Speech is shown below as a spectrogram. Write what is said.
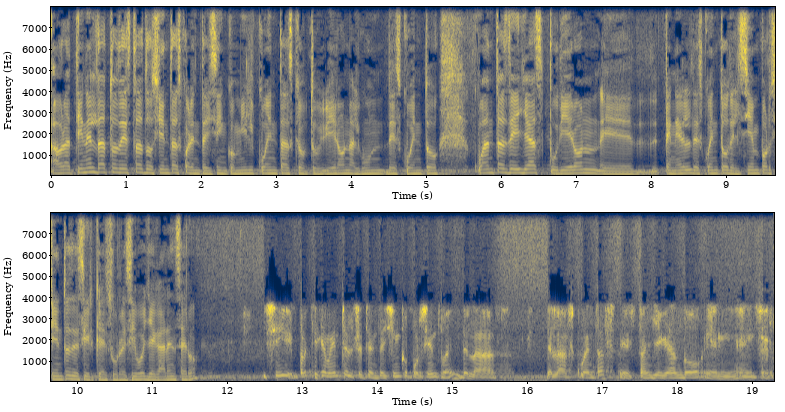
Ahora, ¿tiene el dato de estas 245 mil cuentas que obtuvieron algún descuento? ¿Cuántas de ellas pudieron eh, tener el descuento del 100%, es decir, que su recibo llegara en cero? Sí, prácticamente el 75% ¿eh? de las de las cuentas están llegando en, en cero.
